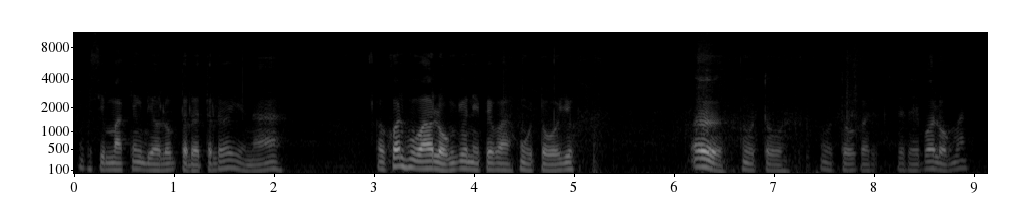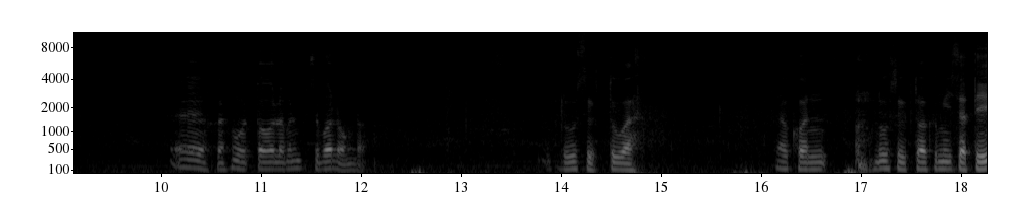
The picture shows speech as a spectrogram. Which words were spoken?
มันก็สิมักอย่างเดียวหลงเตลิดเตะเลยนะ ก็คนหัวหลงอยู่นี่ไปลว่า หูโตอยู่ เออ หูโต หูโตก็จะได้บ่หลงมัน เออขันหูโตแล้วมันสิบ่หลงดอก รู้สึกตัว แล้วคนรู้สึกตัวคือมีสติ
